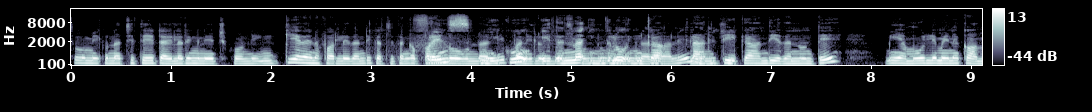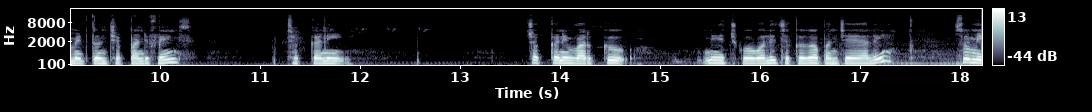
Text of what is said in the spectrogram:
సో మీకు నచ్చితే టైలరింగ్ నేర్చుకోండి. ఇంకేదైనా పర్లేదండి ఖచ్చితంగా పనిలో ఉండండి పనిలో ఏదన్నా ఇందులో ఇంకా క్లారిటీగా అంది ఏదన్నా ఉంటే మీ అమూల్యమైన కామెంట్తో చెప్పండి ఫ్రెండ్స్ చక్కని చక్కని వర్క్ నేర్చుకోవాలి చక్కగా పనిచేయాలి. సో మీ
